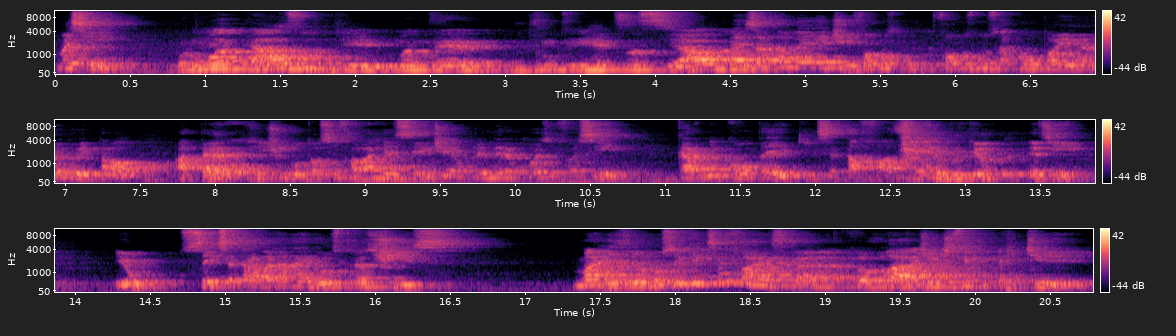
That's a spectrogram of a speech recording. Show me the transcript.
Mas assim, Por um acaso de manter junto em rede social, né? Exatamente, fomos, fomos nos acompanhando e tal, até a gente voltou a se falar recente e a primeira coisa foi assim, cara, me conta aí, o que, que você está fazendo? Porque eu, assim, eu sei que você trabalha na indústria X, mas eu não sei o que, que você faz, cara. Vamos lá, a gente a gente,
